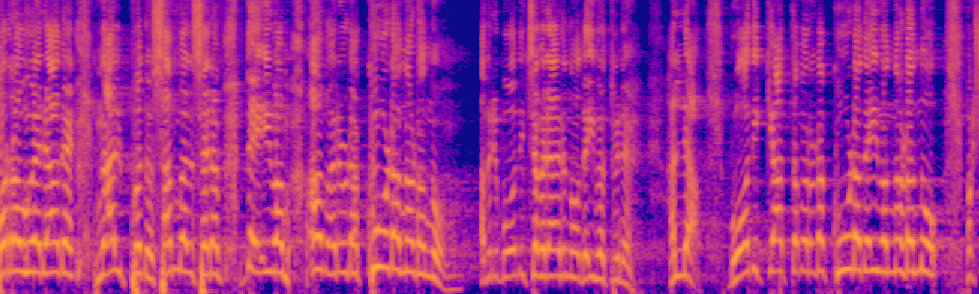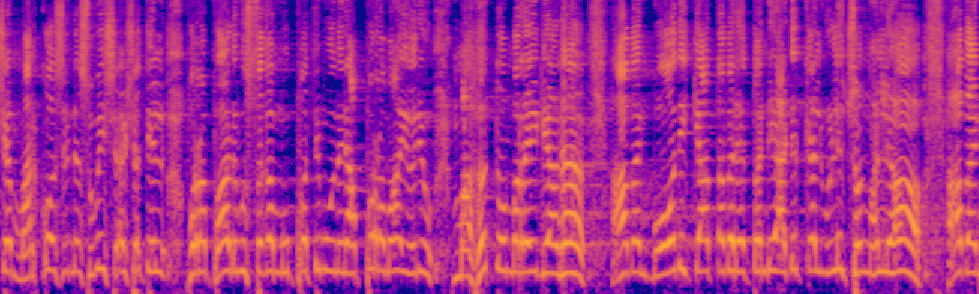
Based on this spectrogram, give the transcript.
കുറവ് വരാതെ നാൽപ്പത് സംവത്സരം ദൈവം അവരുടെ കൂടെ നടന്നു. അവർ ബോധിച്ചവരായിരുന്നോ ദൈവത്തിന്? അല്ല ബോധിക്കാത്തവരുടെ കൂടെ ദൈവം നടന്നു. പക്ഷെ മർക്കോസിന്റെ സുവിശേഷത്തിൽ പുറപ്പാട് പുസ്തകം മുപ്പത്തിമൂന്നിന് അപ്പുറമായി ഒരു മഹത്വം പറയുകയാണ്. അവൻ ബോധിക്കാത്തവരെ തന്റെ അടുക്കൽ വിളിച്ചൊന്നല്ല അവൻ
